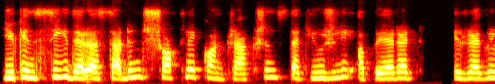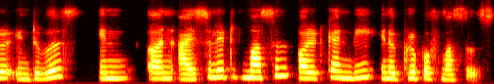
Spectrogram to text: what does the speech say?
you can see there are sudden shock-like contractions that usually appear at irregular intervals in an isolated muscle or it can be in a group of muscles,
